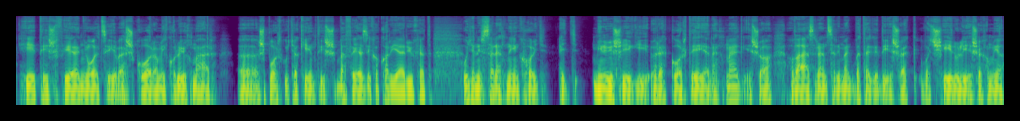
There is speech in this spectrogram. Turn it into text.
7 és fél 8 éves kor, amikor ők már sportkutyaként is befejezik a karrierjüket, ugyanis szeretnénk, hogy egy minőségi öregkort éljenek meg, és a, a vázrendszeri megbetegedések vagy sérülések, ami a,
